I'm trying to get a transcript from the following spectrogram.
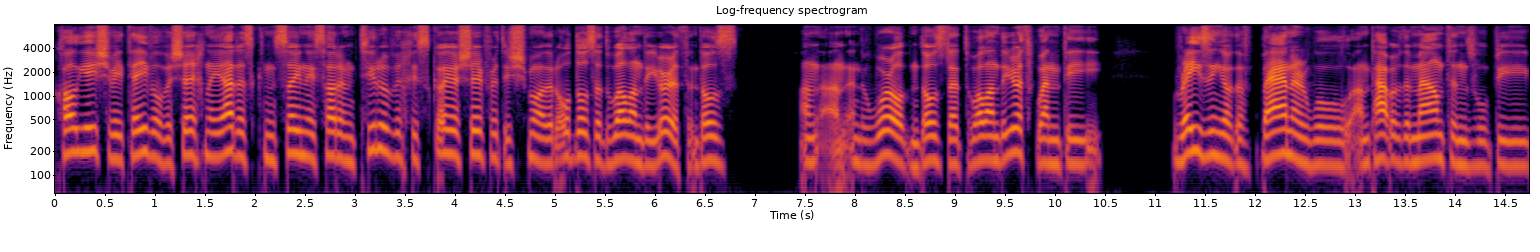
Kol Yeshvei Tevel v'Sheich Neyadas K'nsei Nesarim Tiru v'Chiskoya Shefer Tishmo, that all those that dwell on the earth and those on, on in the world and those that dwell on the earth, when the raising of the banner will on top of the mountains will be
